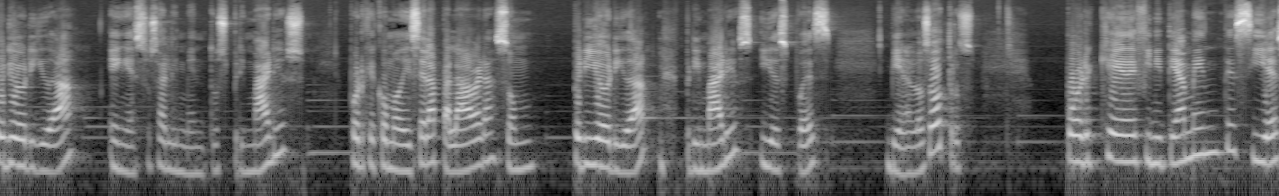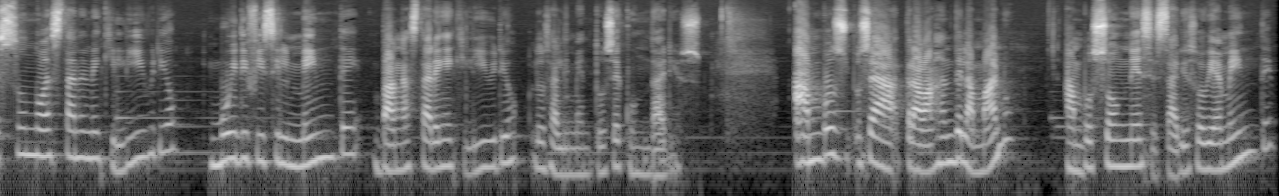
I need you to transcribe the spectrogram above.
prioridad en esos alimentos primarios, porque como dice la palabra, son prioridad primarios y después vienen los otros porque definitivamente si eso no están en equilibrio, muy difícilmente van a estar en equilibrio los alimentos secundarios. Ambos, o sea, trabajan de la mano, ambos son necesarios obviamente,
